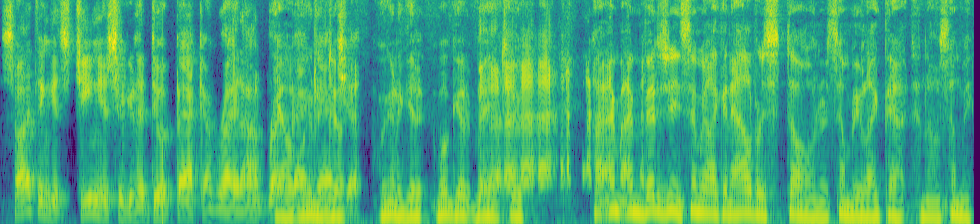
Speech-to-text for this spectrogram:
So I think it's genius. You're going to do it back on right on right yeah, we're back gonna do at you. it. We're gonna get it. We'll get it made too. I, I'm I'm envisioning somebody like an Oliver Stone or somebody like that. You know, somebody.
